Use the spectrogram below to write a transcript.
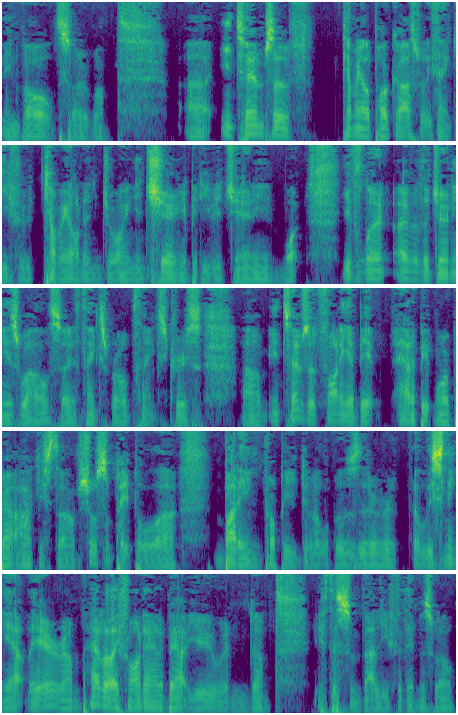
involved. So, uh, in terms of coming on the podcast, really thank you for coming on, enjoying and sharing a bit of your journey and what you've learnt over the journey as well. So thanks, Rob. Thanks, Chris. Um, in terms of finding a bit out a bit more about Archistar, I'm sure some people are budding property developers that are, are listening out there. Um, how do they find out about you and um, if there's some value for them as well?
